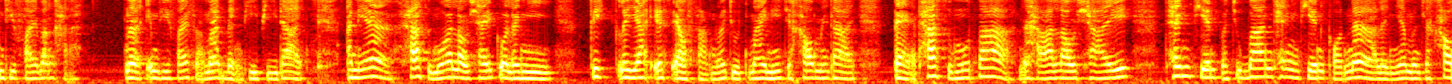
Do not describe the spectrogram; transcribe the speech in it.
MT5 บ้างคะนะ MT5 สามารถแบ่ง TP ได้ อันเนี้ยถ้าสมมติว่าเราใช้กรณีฟิกระยะ SL 300 จุดไม้นี้จะเข้าไม่ได้ แต่ถ้าสมมุติว่านะคะเราใช้แท่งเทียนปัจจุบันแท่งเทียนก่อนหน้าอะไรเงี้ยมันจะเข้า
